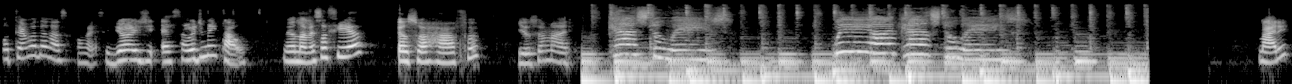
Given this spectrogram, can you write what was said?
O tema da nossa conversa de hoje é saúde mental. Meu nome é Sofia. Eu sou a Rafa. E eu sou a Mari. Castaways. We are castaways. Mari?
